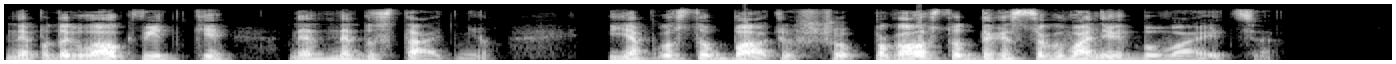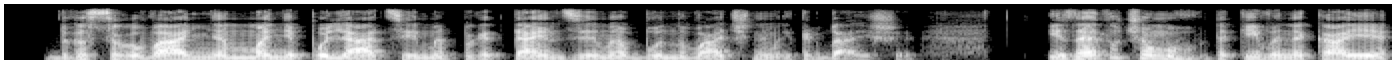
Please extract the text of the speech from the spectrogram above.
Не подарував квітки недостатньо. І я просто бачу, що просто дресирування відбувається. Дресируванням, маніпуляціями, претензіями, обвинуваченнями і так далі. І знаєте, в чому такий виникає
